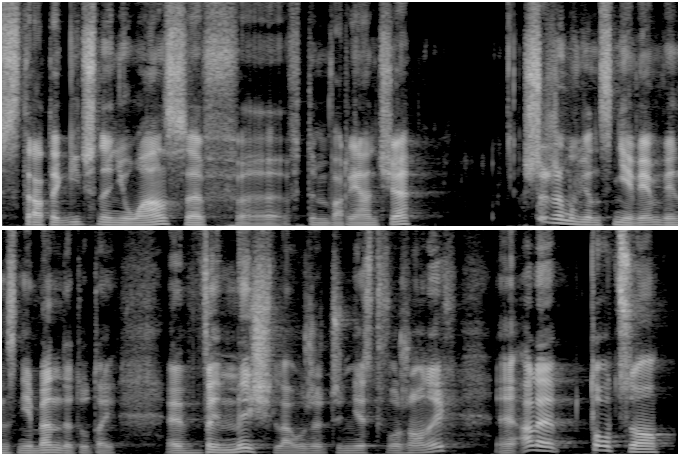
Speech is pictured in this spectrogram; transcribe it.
strategiczne niuanse w, w tym wariancie? Szczerze mówiąc, nie wiem, więc nie będę tutaj e, wymyślał rzeczy niestworzonych, e, ale to, co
